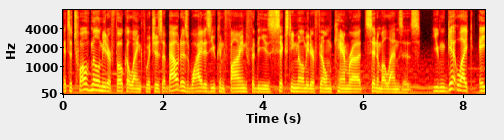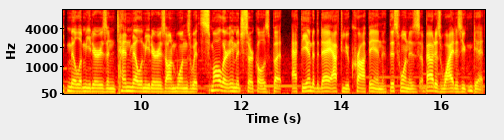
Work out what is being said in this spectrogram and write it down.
It's a 12mm focal length, which is about as wide as you can find for these 16mm film camera cinema lenses. You can get like 8mm and 10mm on ones with smaller image circles, but at the end of the day, after you crop in, this one is about as wide as you can get.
